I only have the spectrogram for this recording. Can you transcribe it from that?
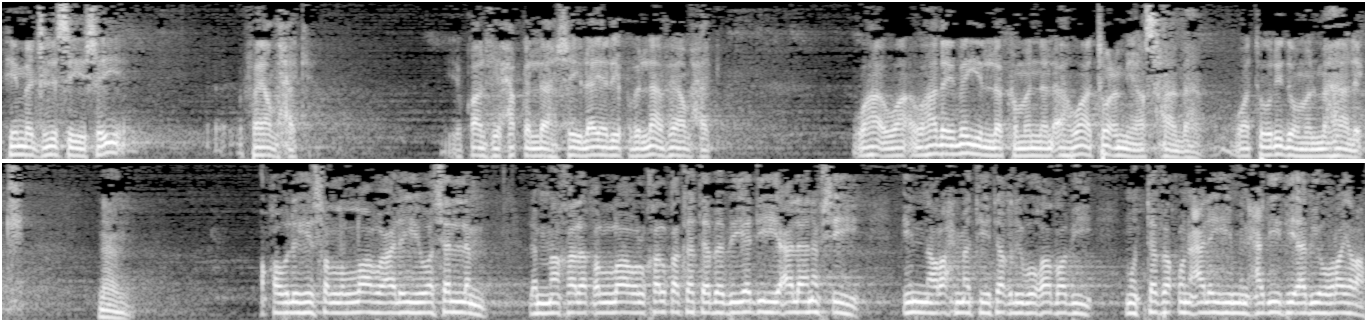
في مجلسه شيء فيضحك. يقال في حق الله شيء لا يليق بالله فيضحك. وهذا يبين لكم أن الأهواء تعمي أصحابها وتوردهم المهالك. نعم. وقوله صلى الله عليه وسلم لما خلق الله الخلق كتب بيده على نفسه إن رحمتي تغلب غضبي. متفق عليه من حديث أبي هريرة.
